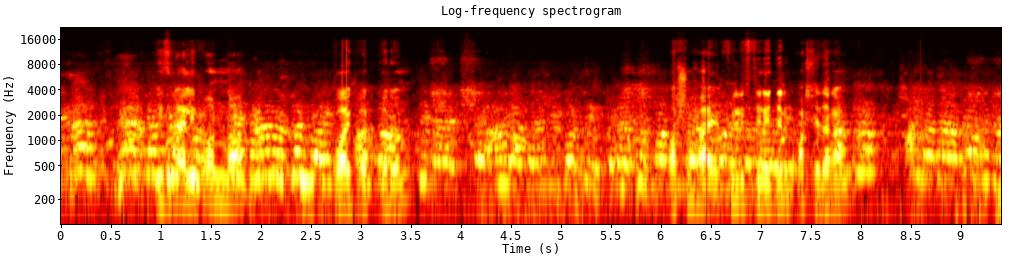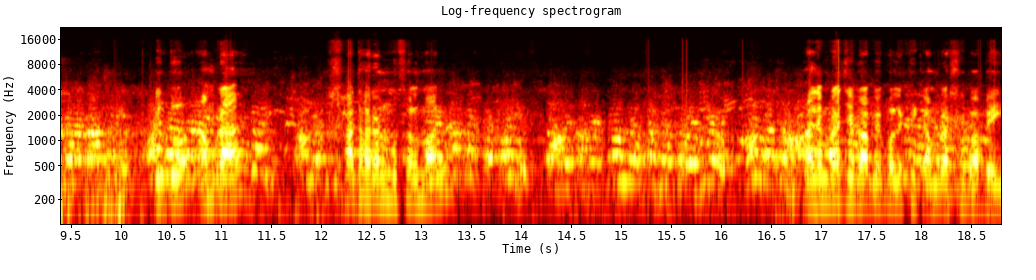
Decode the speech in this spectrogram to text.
জ্ঞান, জ্ঞান করতে ইসরায়েলি পণ্য বয়কট করুন। অসহায় ফিলিস্তিনিদের পাশে দাঁড়ান। কিন্তু আমরা সাধারণ মুসলমান, আলেমরা যেভাবে বলে, ঠিক আমরা সেভাবেই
